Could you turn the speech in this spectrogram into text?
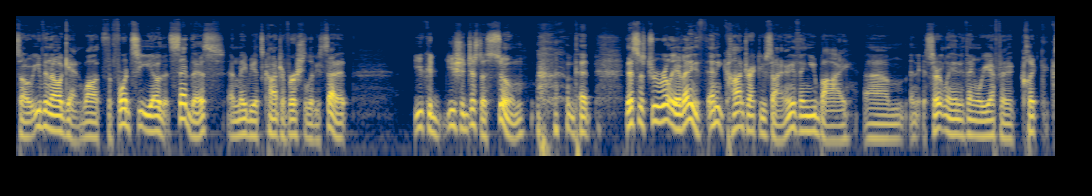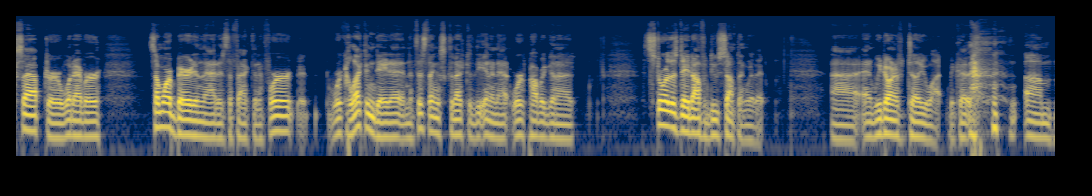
So even though again, while it's the Ford CEO that said this, and maybe it's controversial that he said it, you could you should just assume that this is true really of any any contract you sign, anything you buy, um, and certainly anything where you have to click accept or whatever. Somewhere buried in that is the fact that if we're we're collecting data and if this thing's connected to the internet, we're probably to store this data off and do something with it. Uh, and we don't have to tell you what because, um,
